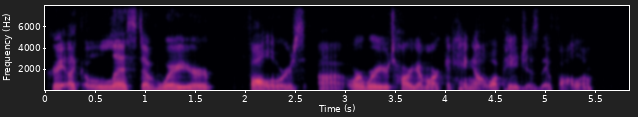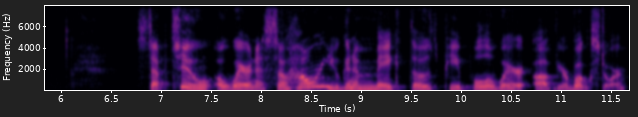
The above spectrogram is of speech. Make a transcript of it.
Create like a list of where your followers uh, or where your target market hang out, what pages they follow. Step two, awareness. So, how are you going to make those people aware of your bookstore?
